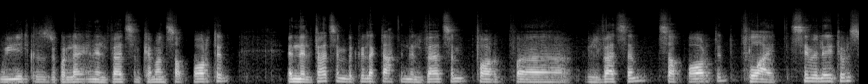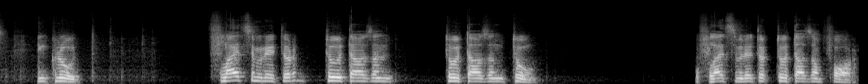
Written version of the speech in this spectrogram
والقصص دي كلها ان ال VATSIM كمان supported إن ال VATSIM بيكتب لك تحت إن ال VATSIM for ال VATSIM supported flight simulators include flight simulator 2000 2002 و flight simulator 2004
